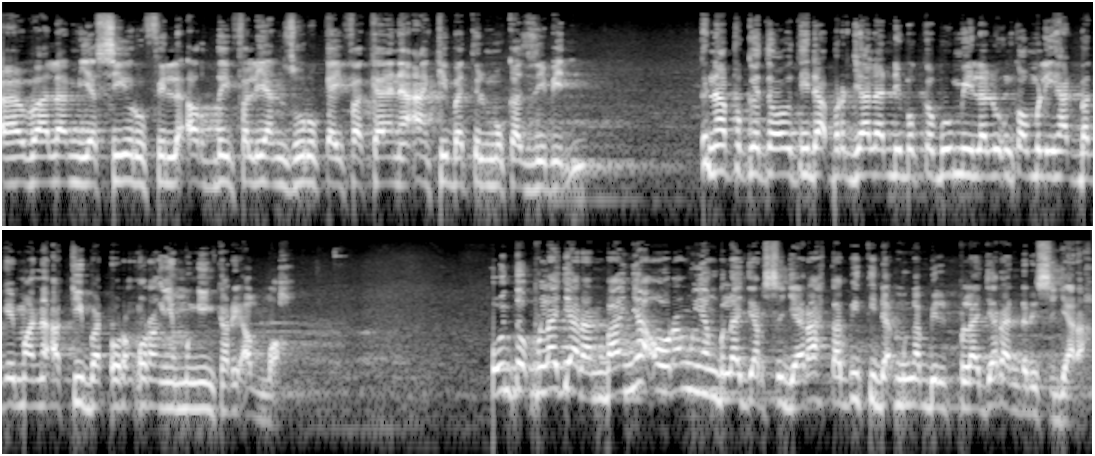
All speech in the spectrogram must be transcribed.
Awalam yasiru fil ardi falyanzuru kaifa kana akibatul mukazzibin. Kenapa kita tidak berjalan di muka bumi lalu engkau melihat bagaimana akibat orang-orang yang mengingkari Allah? Untuk pelajaran banyak orang yang belajar sejarah tapi tidak mengambil pelajaran dari sejarah.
